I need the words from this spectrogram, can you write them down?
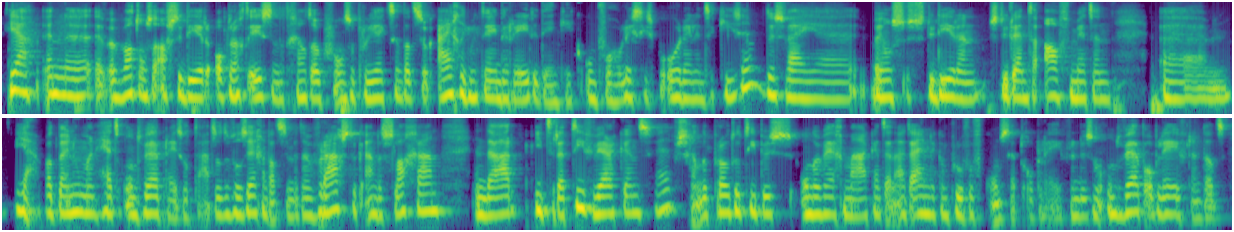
ja, en uh, wat onze afstudeeropdracht is, en dat geldt ook voor onze projecten, dat is ook eigenlijk meteen de reden, denk ik, om voor holistisch beoordelen te kiezen. Dus wij, uh, bij ons studeren studenten af met een, uh, ja, wat wij noemen het ontwerpresultaat. Dat wil zeggen dat ze met een vraagstuk aan de slag gaan en daar iteratief werkend, hè, verschillende prototypes onderweg makend en uiteindelijk een proof of concept opleveren. Dus een ontwerp opleveren dat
